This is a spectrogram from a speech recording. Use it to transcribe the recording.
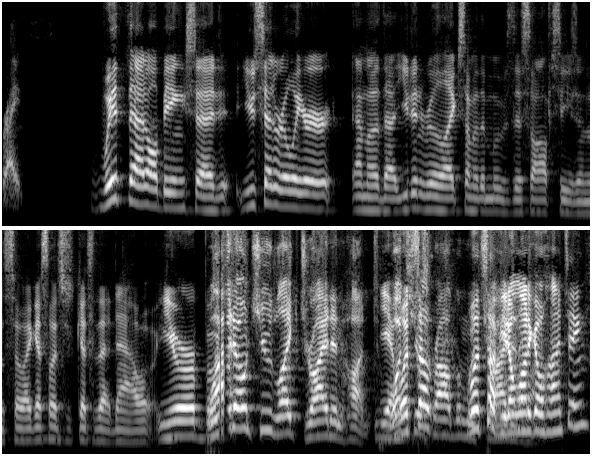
Right. with that all being said, you said earlier, Emma, that you didn't really like some of the moves this offseason. So I guess let's just get to that now. Your Why don't you like Dryden Hunt? yeah, what's, what's, your up? problem? with what's up? You don't want to go Hunt? hunting?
